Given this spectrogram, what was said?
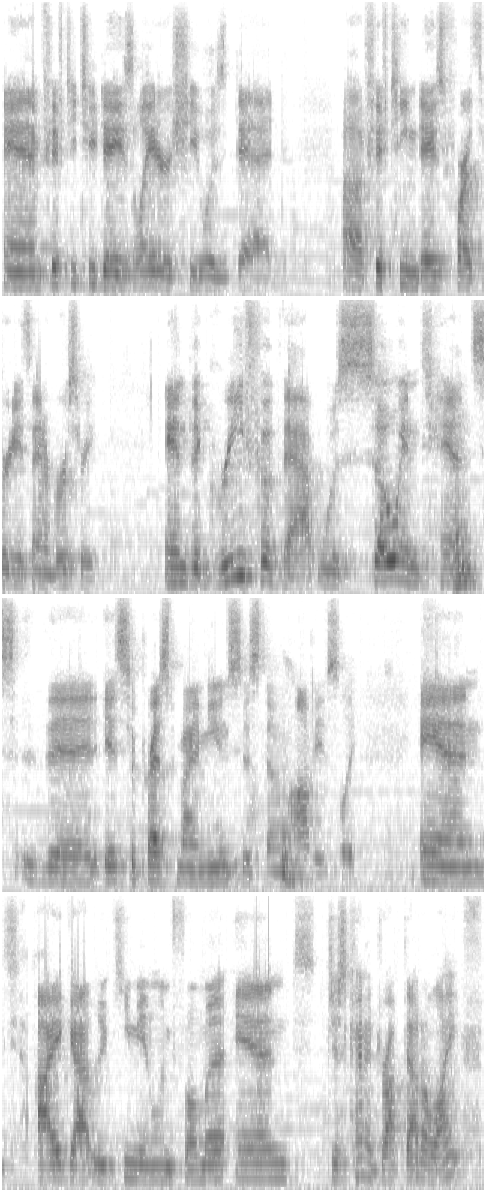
And 52 days later, she was dead, uh, 15 days before our 30th anniversary. And the grief of that was so intense that it suppressed my immune system, obviously. And I got leukemia and lymphoma and just kind of dropped out of life.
